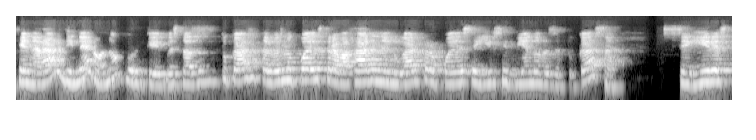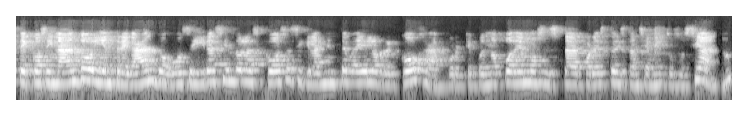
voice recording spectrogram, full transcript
generar dinero, ¿no? Porque estás desde tu casa, tal vez no puedes trabajar en el lugar, pero puedes seguir sirviendo desde tu casa, seguir este, cocinando y entregando o seguir haciendo las cosas y que la gente vaya y lo recoja, porque pues no podemos estar por este distanciamiento social, ¿no?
